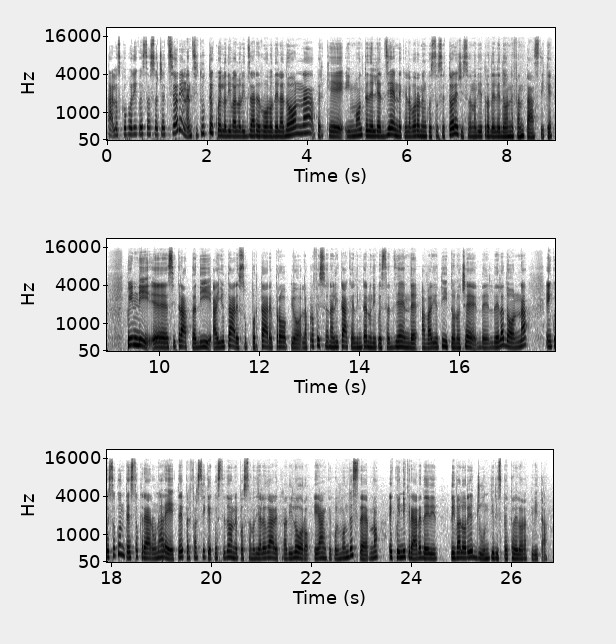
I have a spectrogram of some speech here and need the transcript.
Ah, lo scopo di questa associazione innanzitutto è quello di valorizzare il ruolo della donna perché in molte delle aziende che lavorano in questo settore ci sono dietro delle donne fantastiche. Quindi eh, si tratta di aiutare e supportare proprio la professionalità che all'interno di queste aziende a vario titolo c'è de- della donna e in questo contesto creare una rete per far sì che queste donne possano dialogare tra di loro e anche col mondo esterno e quindi creare dei, dei valori aggiunti rispetto alle loro attività.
